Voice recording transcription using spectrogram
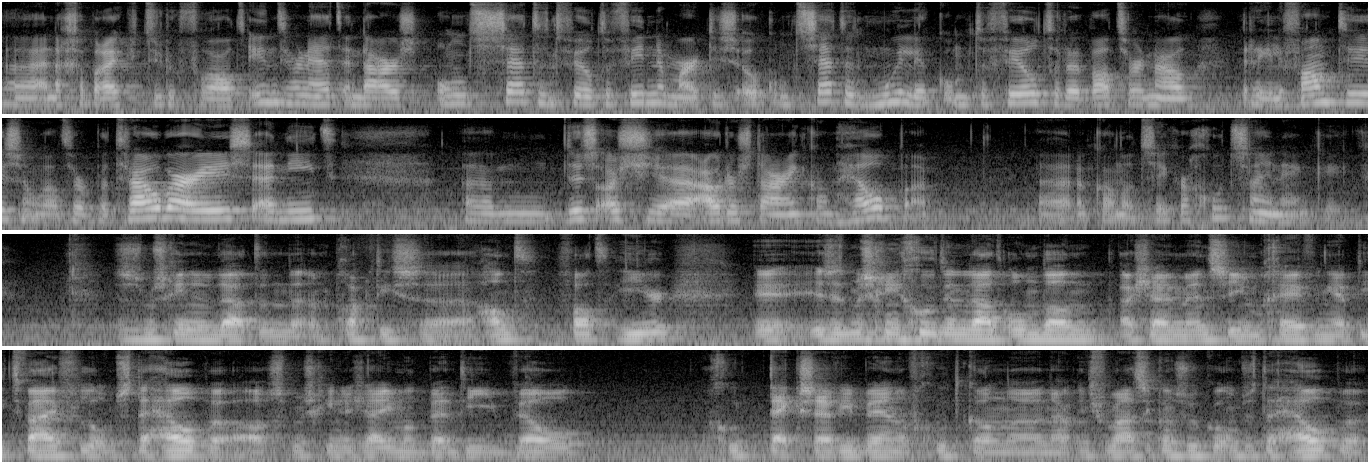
en dan gebruik je natuurlijk vooral het internet. En daar is ontzettend veel te vinden. Maar het is ook ontzettend moeilijk om te filteren wat er nou relevant is en wat er betrouwbaar is en niet. Um, dus als je ouders daarin kan helpen dan kan dat zeker goed zijn, denk ik. Dus misschien inderdaad een, een praktisch uh, handvat hier. Is het misschien goed inderdaad om dan, als jij mensen in je omgeving hebt die twijfelen, om ze te helpen? Als misschien als jij iemand bent die wel goed tech-savvy bent of goed kan, uh, naar informatie kan zoeken, om ze te helpen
